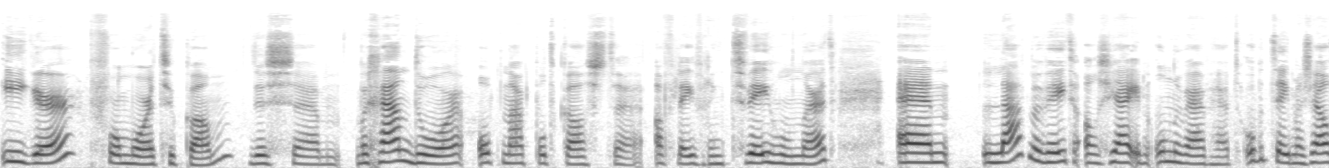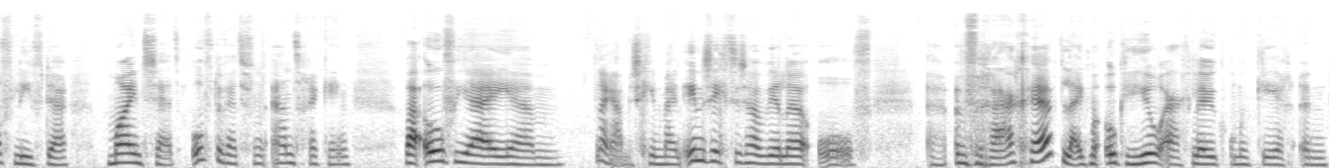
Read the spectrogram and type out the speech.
eager for more to come. Dus we gaan door op naar podcast uh, aflevering 200. En laat me weten als jij een onderwerp hebt op het thema zelfliefde, mindset of de wet van aantrekking, waarover jij nou ja, misschien mijn inzichten zou willen of uh, een vraag hebt. Lijkt me ook heel erg leuk om een keer een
